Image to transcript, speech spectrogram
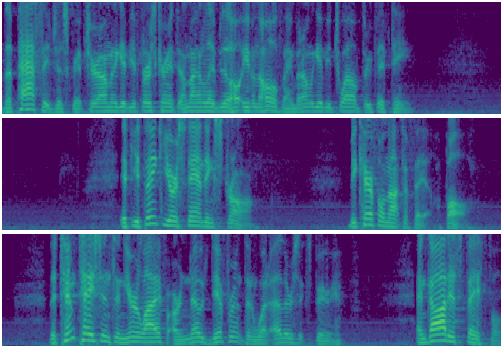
the passage of Scripture. I'm going to give you 1 Corinthians. I'm not going to leave the whole, even the whole thing, but I'm going to give you 12 through 15. If you think you're standing strong, be careful not to fail, fall. The temptations in your life are no different than what others experience. And God is faithful.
